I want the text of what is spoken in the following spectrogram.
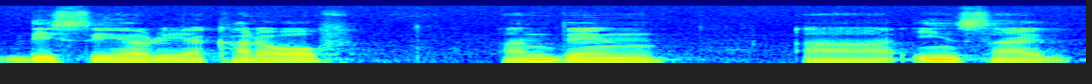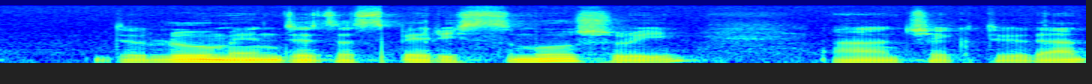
this area cut off, and then uh, inside the lumen there's a very smoothly uh, check to that.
